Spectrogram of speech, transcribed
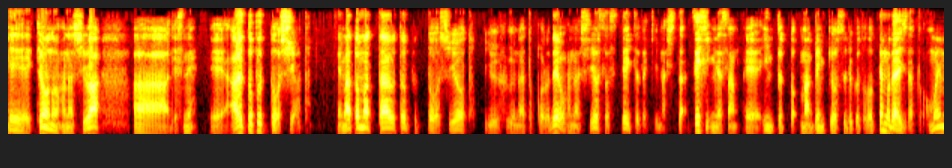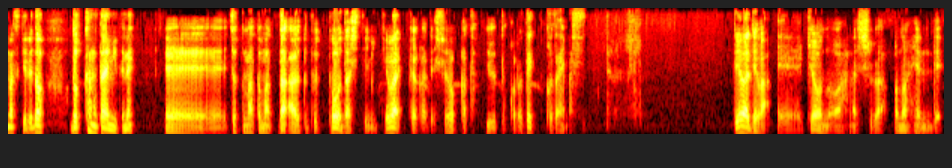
えー、今日の話は、あですね、アウトプットをしようと。まとまったアウトプットをしようというふうなところでお話をさせていただきました。ぜひ皆さん、えー、インプット、まあ、勉強することとっても大事だと思いますけれど、どっかのタイミングでね、えー、ちょっとまとまったアウトプットを出してみてはいかがでしょうかというところでございます。ではでは、えー、今日のお話はこの辺で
